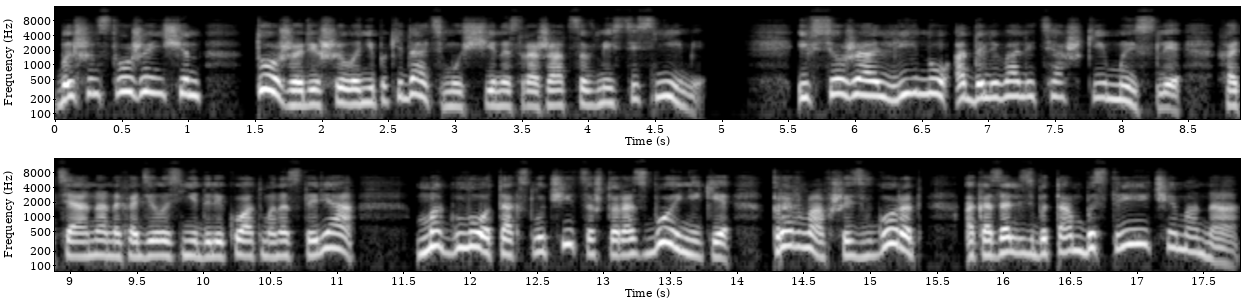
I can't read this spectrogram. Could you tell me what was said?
Большинство женщин тоже решило не покидать мужчин и сражаться вместе с ними. И все же Алину одолевали тяжкие мысли. Хотя она находилась недалеко от монастыря, могло так случиться, что разбойники, прорвавшись в город, оказались бы там быстрее, чем она.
